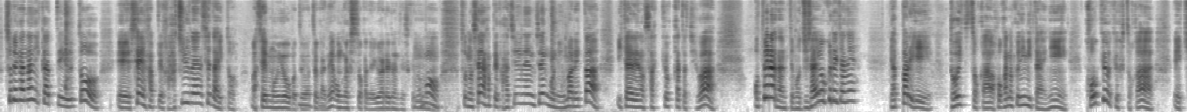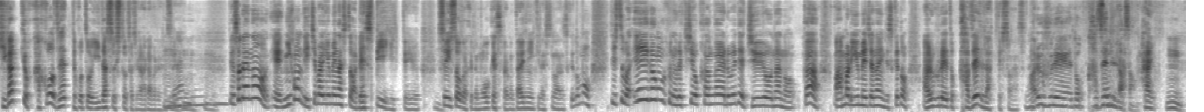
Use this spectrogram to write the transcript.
うんそれが何かっていうと、えー1880年世代と、まあ、専門用語ととかね、音楽史とかで言われるんですけども、その1880年前後に生まれたイタリアの作曲家たちはオペラなんてもう時代遅れじゃね？やっぱりドイツとか他の国みたいに交響曲とか、えー器楽曲書こうぜってことを言い出す人たちが現れるんですね。うんうんでそれの、えー日本で一番有名な人はレスピーギっていう吹奏楽でもオーケストラの大人気な人なんですけども実は映画音楽の歴史を考える上で重要なのが、まあ、あんまり有名じゃないんですけどアルフレード・カゼッラって人なんですね。アルフレード・カゼッラさん、はい。うん、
